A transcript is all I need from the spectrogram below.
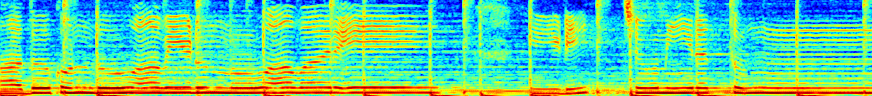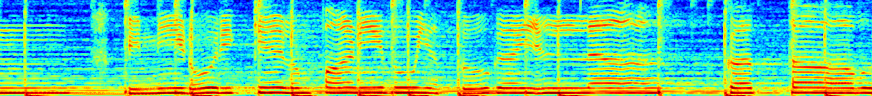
അതുകൊണ്ടു അവിടുന്നു അവരെ ഇടിച്ചു നിരത്തും. പിന്നീടൊരിക്കലും പണിതുയർത്തുകയില്ല. കർത്താവ്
